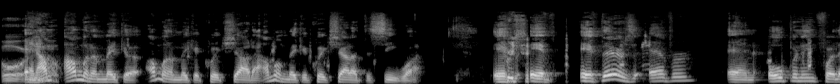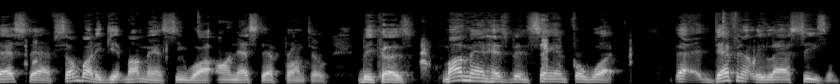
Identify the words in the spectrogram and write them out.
Or and I'm know, I'm gonna make a I'm gonna make a quick shout out. I'm gonna make a quick shout out to C Watt. If Appreciate if if there's ever an opening for that staff, somebody get my man Watt on that staff pronto because my man has been saying for what that definitely last season,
